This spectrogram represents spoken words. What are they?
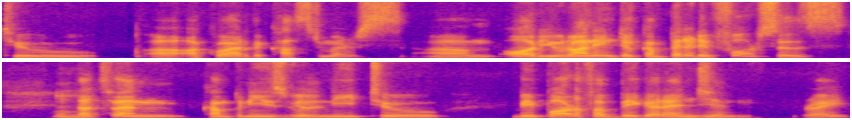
to uh, acquire the customers, um, or you run into competitive forces. Mhm. That's when companies will need to be part of a bigger engine, right?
